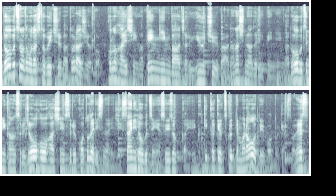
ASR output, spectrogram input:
動物の友達と VTuber とラジオとこの配信はペンギンバーチャル YouTuber 七種のアダリーペンギンが動物に関する情報を発信することでリスナーに実際に動物園や水族館へ行くきっかけを作ってもらおうというポッドキャストです。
